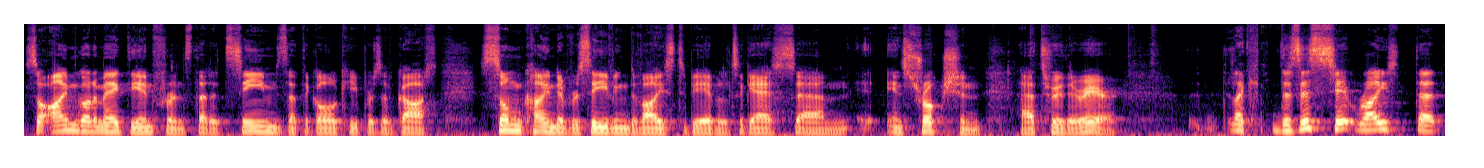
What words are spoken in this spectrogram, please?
So I'm going to make the inference that it seems that the goalkeepers have got some kind of receiving device to be able to get um, instruction uh, through their ear. Like, does this sit right that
